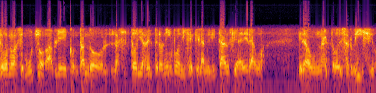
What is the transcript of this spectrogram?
yo no hace mucho hablé contando las historias del peronismo, dije que la militancia era era un acto de servicio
